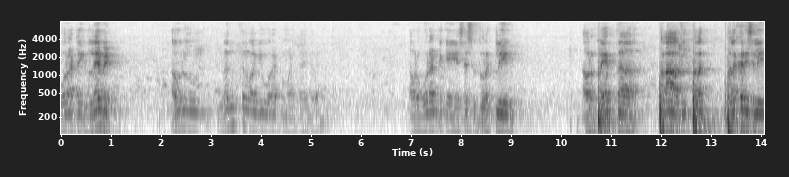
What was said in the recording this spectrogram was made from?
ಹೋರಾಟ ಇರಲೇಬೇಕು. ಅವರು ನಿರಂತರವಾಗಿ ಹೋರಾಟ ಮಾಡ್ತಾ ಇದ್ದಾರೆ. ಅವರ ಹೋರಾಟಕ್ಕೆ ಯಶಸ್ಸು ದೊರಕಲಿ. ಅವರ ಪ್ರಯತ್ನ ಫಲ ಆಗಲಿ ಫಲ ಫಲಕರಿಸಲಿ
